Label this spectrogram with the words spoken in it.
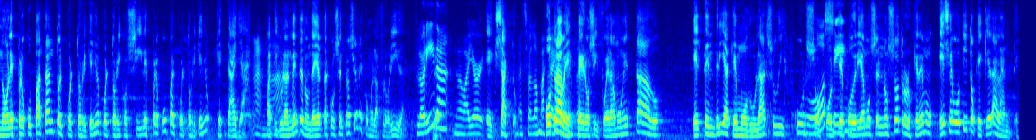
No les preocupa tanto el puertorriqueño de Puerto Rico, sí les preocupa el puertorriqueño que está allá, particularmente donde hay altas concentraciones como en la Florida. Florida, Nueva York. Exacto. Otra vez, pero si fuéramos Estado, él tendría que modular su discurso oh, porque podríamos ser nosotros los que demos ese votito que queda adelante.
